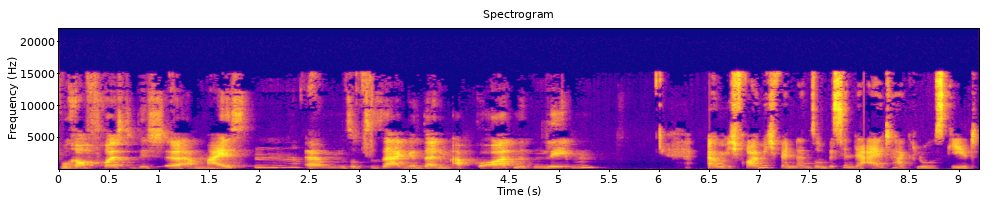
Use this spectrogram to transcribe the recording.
worauf freust du dich äh, am meisten ähm, sozusagen in deinem Abgeordnetenleben? Ähm, ich freue mich, wenn dann so ein bisschen der Alltag losgeht.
